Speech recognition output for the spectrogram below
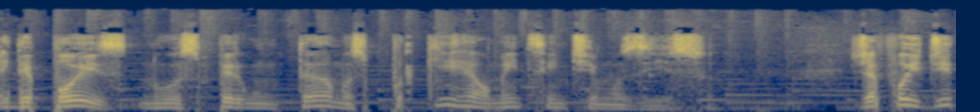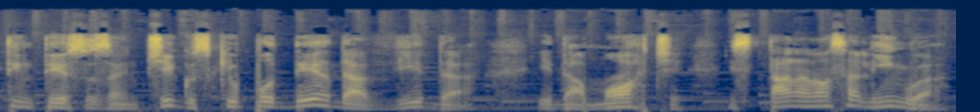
E depois nos perguntamos por que realmente sentimos isso. Já foi dito em textos antigos que o poder da vida e da morte está na nossa língua.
